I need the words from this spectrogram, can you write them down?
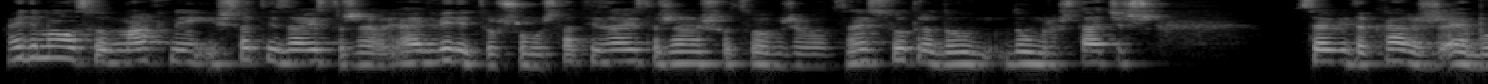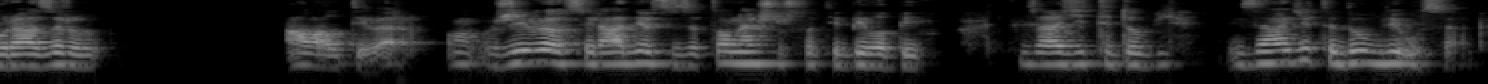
ajde malo se odmakni i šta ti zaista želi, ajde vidi tu šumu, šta ti zaista želiš od svog života. Znaš sutra da, da umreš, šta ćeš sebi da kažeš, e, burazeru, alal ti vera. Živeo si, radio si za to nešto što ti je bilo bitno. Izađite dublje. Izađite dublje u sebe.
